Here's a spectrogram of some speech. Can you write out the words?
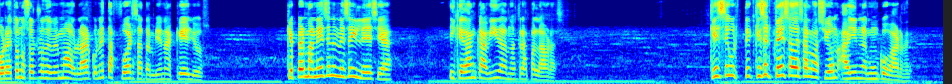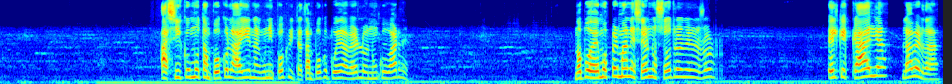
Por esto nosotros debemos hablar con esta fuerza también a aquellos que permanecen en esa iglesia y que dan cabida a nuestras palabras. ¿Qué, ¿Qué, certeza de salvación hay en algún cobarde? Así como tampoco la hay en algún hipócrita, tampoco puede haberlo en un cobarde. No podemos permanecer nosotros en el error. El que calla la verdad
